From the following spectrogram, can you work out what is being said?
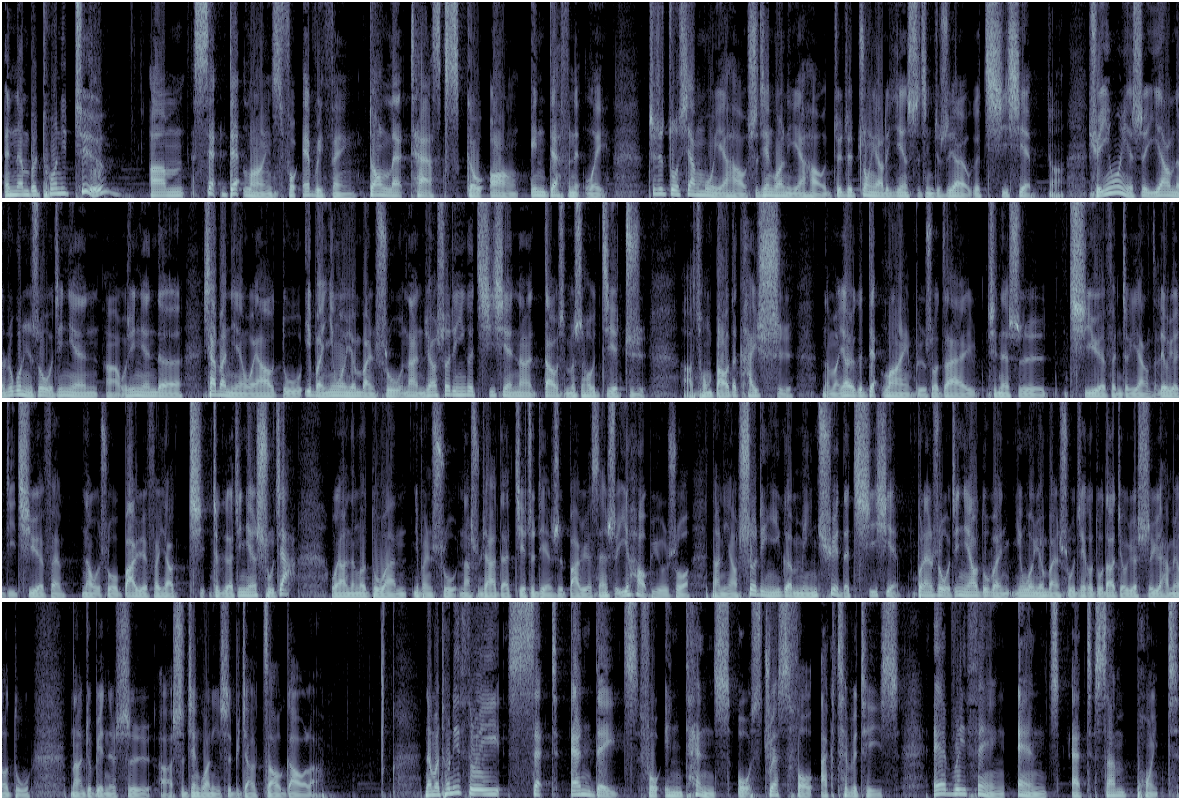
And number twenty-two, um, set deadlines for everything. Don't let tasks go on indefinitely. 这是做项目也好，时间管理也好，最最重要的一件事情就是要有个期限啊。学英文也是一样的。如果你说我今年啊，我今年的下半年我要读一本英文原版书，那你就要设定一个期限，那到什么时候截止？啊，从薄的开始，那么要有个 deadline，比如说在现在是七月份这个样子，六月底七月份，那我说八月份要七这个今年暑假我要能够读完一本书，那暑假的截止点是八月三十一号，比如说，那你要设定一个明确的期限，不然说我今年要读本英文原版书，结果读到九月十月还没有读，那就变得是啊时间管理是比较糟糕了。Number 23, set end dates for intense or stressful activities. Everything ends at some point.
